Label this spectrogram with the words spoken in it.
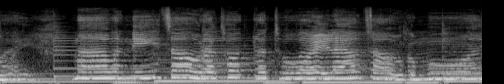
วย มาวันนี้เจ้าระทดระทวยแล้วเจ้าก็มวย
